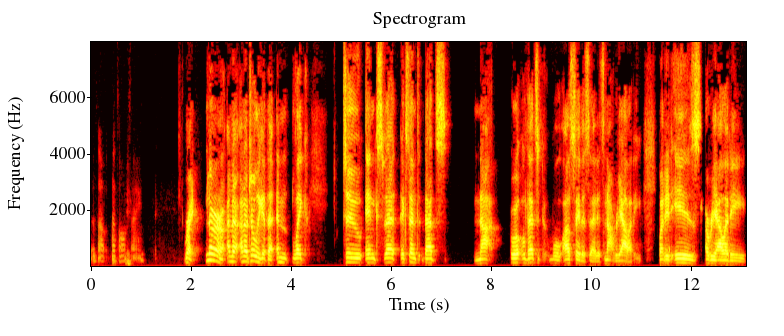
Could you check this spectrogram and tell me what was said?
That's all, that's all I'm saying. Right. No, no, no. And I, and I totally get that. And like to an extent, extent that's not well that's well I'll say this that it's not reality, but it is a reality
